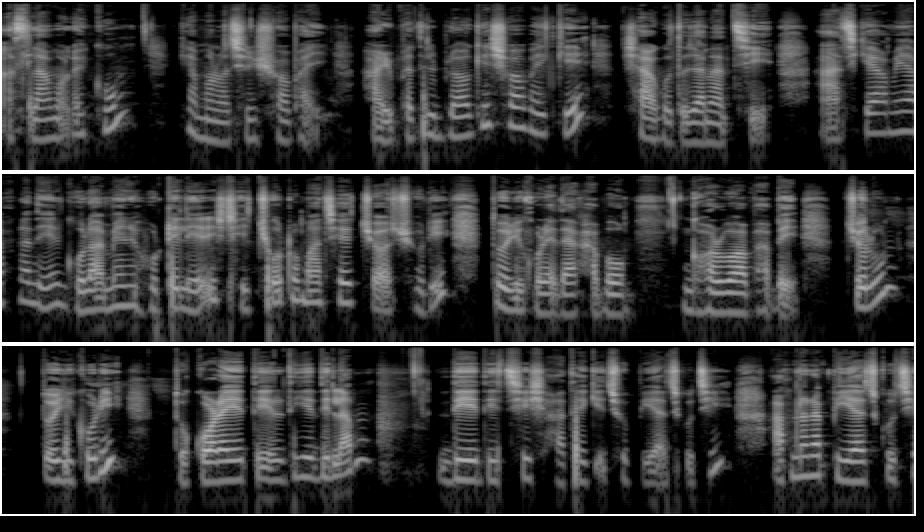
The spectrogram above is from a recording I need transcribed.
আসসালামু আলাইকুম। কেমন আছেন সবাই? হারিপাতিল ব্লগে সবাইকে স্বাগত জানাচ্ছি। আজকে আমি আপনাদের গোলামের হোটেলের সেই ছোট মাছের চচ্চড়ি তৈরি করে দেখাবো ঘরোয়াভাবে। চলুন তৈরি করি। তো কড়াইয়ে তেল দিয়ে দিলাম। দিয়ে দিচ্ছি সাথে কিছু পেঁয়াজ কুচি। আপনারা পেঁয়াজ কুচি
